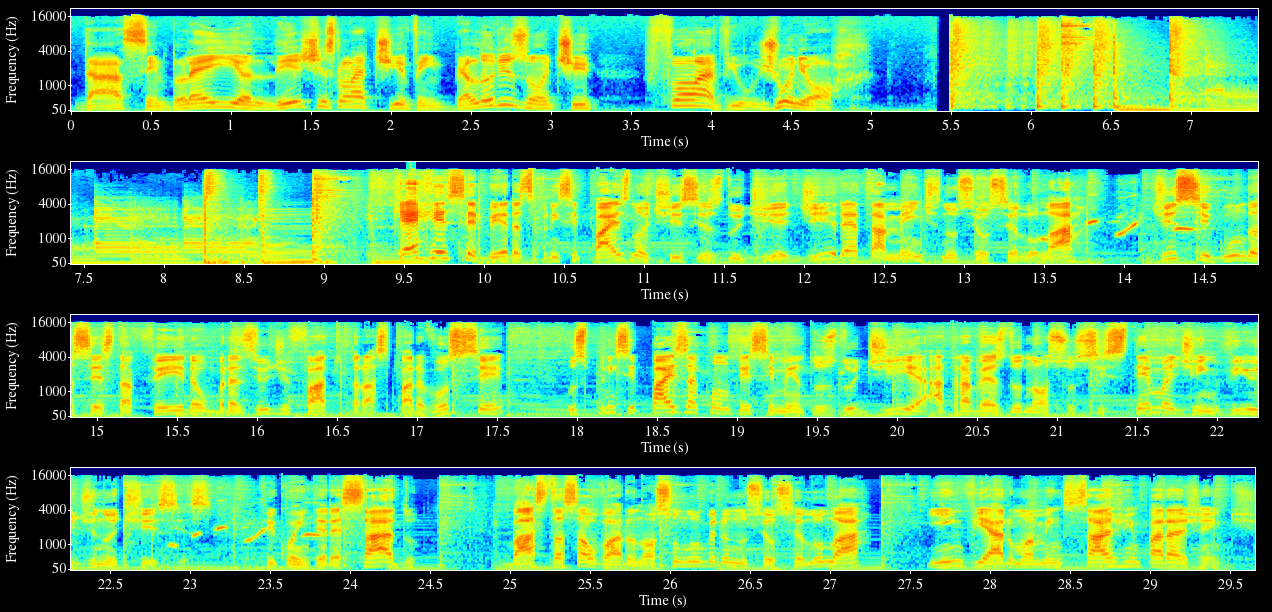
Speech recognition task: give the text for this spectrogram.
da Assembleia Legislativa em Belo Horizonte, Flávio Júnior. Quer receber as principais notícias do dia diretamente no seu celular? De segunda a sexta-feira, o Brasil de Fato traz para você os principais acontecimentos do dia através do nosso sistema de envio de notícias. Ficou interessado? Basta salvar o nosso número no seu celular e enviar uma mensagem para a gente.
